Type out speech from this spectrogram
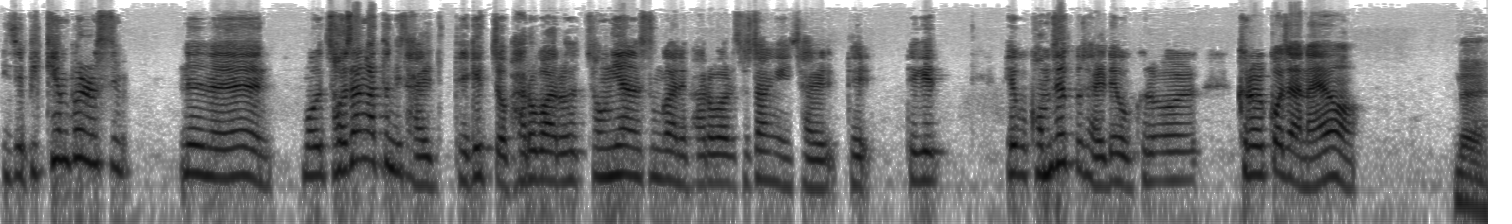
이제 BeeCanvas를 쓰면은 뭐 저장 같은 게 잘 되겠죠. 바로바로 정리하는 순간에 바로 바로 저장이 잘 되, 되게, 되고 검색도 잘 되고 그럴, 그럴 거잖아요. 네.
